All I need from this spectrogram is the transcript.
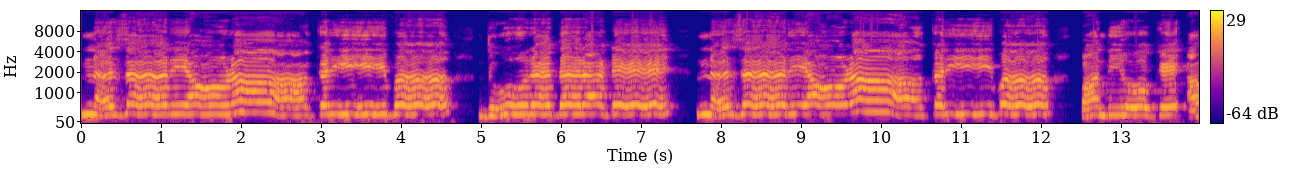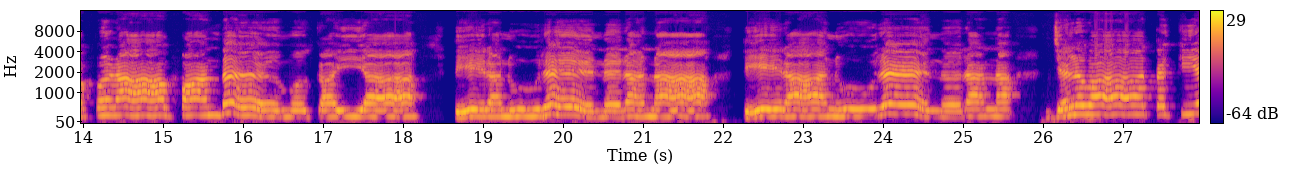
ਨਜ਼ਰ ਆਉਣਾ ਕਰੀਬ। ਦੂਰ ਦਰਾਡੇ ਨਜ਼ਰ ਆਉਣਾ ਕਰੀਬ। ਪਾਂਦੀ ਹੋ ਕੇ ਆਪਣਾ ਪੰਦ ਮੁਕਾਈਆ ਤੇਰਾ ਨੂਰ ਨਰਾਨਾ, ਤੇਰਾ ਨੂਰ ਨਰਾਨਾ। ਜਲਵਾ ਤਕੀਏ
